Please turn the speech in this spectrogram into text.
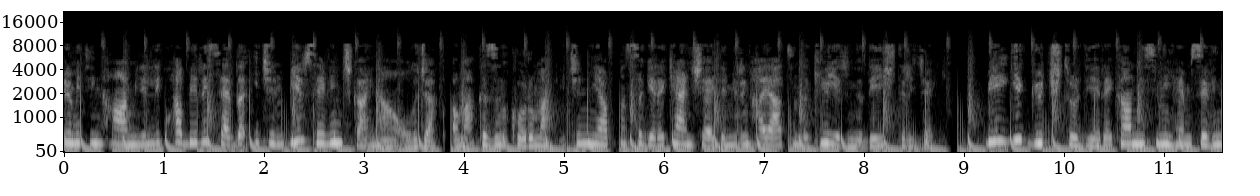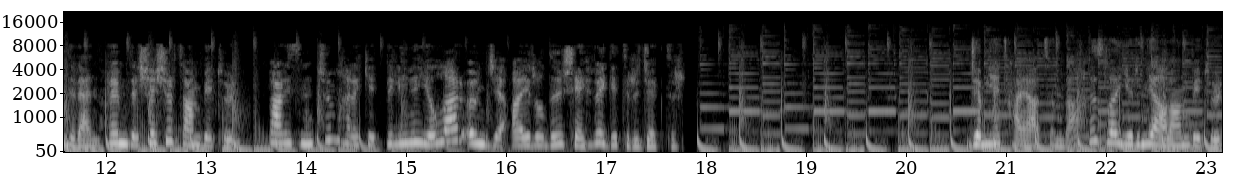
Ümit'in hamilelik haberi Sevda için bir sevinç kaynağı olacak ama kızını korumak için yapması gereken şey Demir'in hayatındaki yerini değiştirecek. Bilgi güçtür diyerek annesini hem sevindiren hem de şaşırtan Betül, Paris'in tüm hareketliliğini yıllar önce ayrıldığı şehre getirecektir. Cemiyet hayatında hızla yerini alan Betül,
